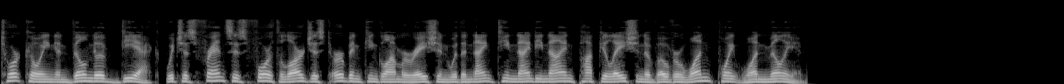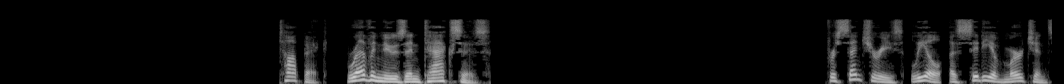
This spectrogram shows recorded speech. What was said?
Tourcoing and Villeneuve-d'Ascq, which is France's fourth largest urban conglomeration with a 1999 population of over 1.1 million. Revenues and taxes For centuries, Lille, a city of merchants,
